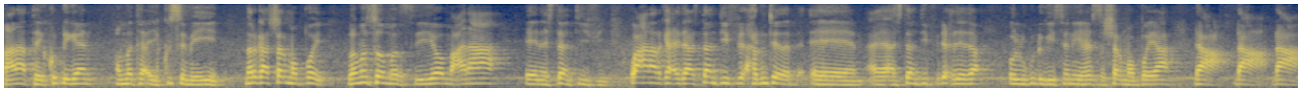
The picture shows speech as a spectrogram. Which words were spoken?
macnaha tay ku dhigeen ama ta ay ku sameeyeen markaa sharmaboy lama soo marsiiyo macnaha astaan t v. Waxaan arkay astaan t v xarunteeda astaan t v dhexdeeda oo lagu dhegaysanayo heesta sharmaboy ah dhac dhac dhac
